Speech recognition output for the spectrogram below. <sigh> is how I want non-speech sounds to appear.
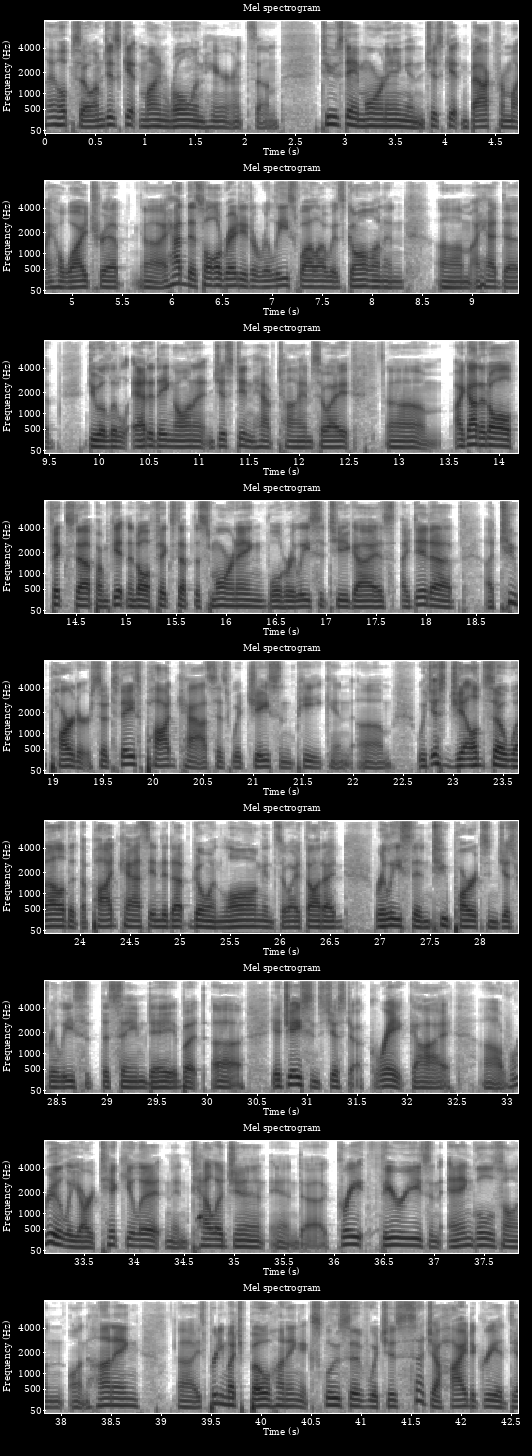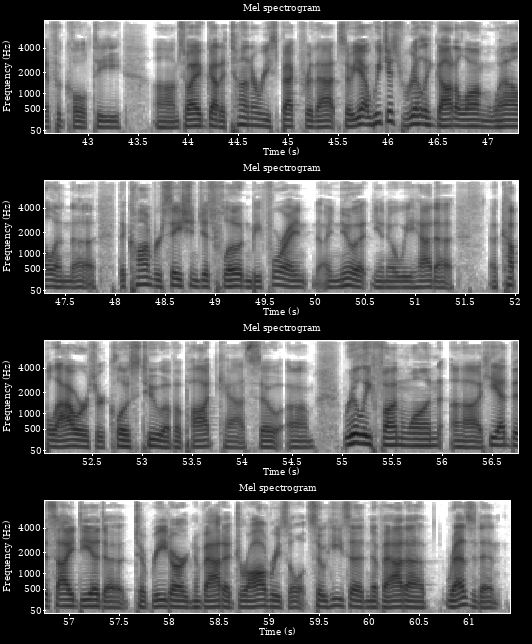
I hope so. I'm just getting mine rolling here. It's um, Tuesday morning and just getting back from my Hawaii trip. Uh, I had this all ready to release while I was gone, and um, I had to do a little editing on it and just didn't have time. So I um, I got it all fixed up. I'm getting it all fixed up this morning. We'll release it to you guys. I did a, a two parter. So today's podcast is with Jason Peak, and um, we just gelled so well that the podcast ended up going long, and so I thought I'd release it in two parts and just release it the same day. But uh, yeah, Jason's just a great guy, uh, really articulate and intelligent, and uh, great theories and angles on on hunting. Uh, he's pretty much bow hunting exclusive, which is such a high degree of difficulty. Um, so I've got a ton of respect for that. So yeah, we just really got along well, and uh, the conversation just flowed. And before I I knew it, you know, we had a a couple hours or close to of a podcast. So um, really fun one. Uh, he had this idea to to read our Nevada draw results. So he's a Nevada resident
